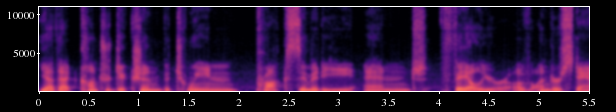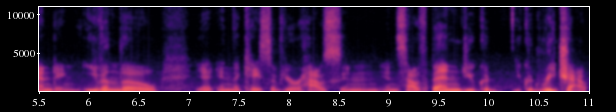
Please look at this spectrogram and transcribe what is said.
Yeah, that contradiction between proximity and failure of understanding even though in the case of your house in in South Bend you could you could reach out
